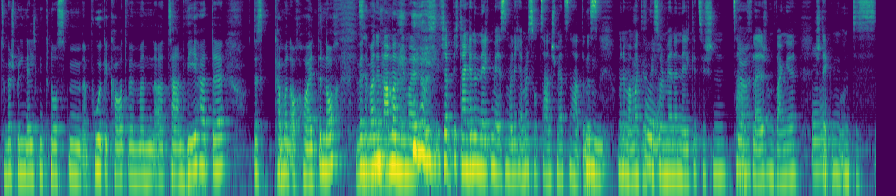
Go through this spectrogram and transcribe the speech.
zum Beispiel Nelkenknospen pur gekaut, wenn man äh, Zahnweh hatte. Das kann man auch heute noch. Wenn das hat man, meine Mama mir mal, ja. ich, ich, hab, ich kann keine Nelken mehr essen, weil ich einmal so Zahnschmerzen hatte. Dass mhm. Meine Mama hat gesagt, oh. ich soll mir eine Nelke zwischen Zahnfleisch ja. und Wange oh. stecken und das,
